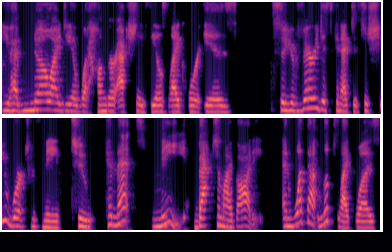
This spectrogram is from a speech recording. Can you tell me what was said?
You have no idea what hunger actually feels like or is so you're very disconnected. So she worked with me to connect me back to my body. And what that looked like was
